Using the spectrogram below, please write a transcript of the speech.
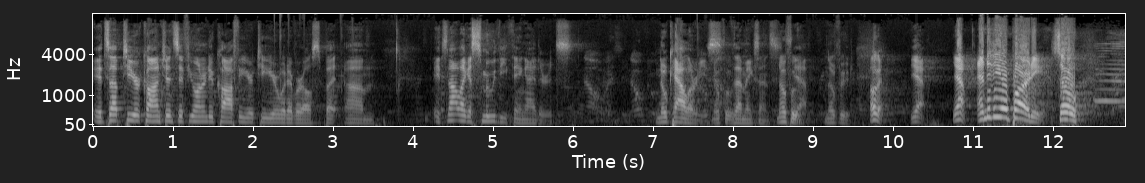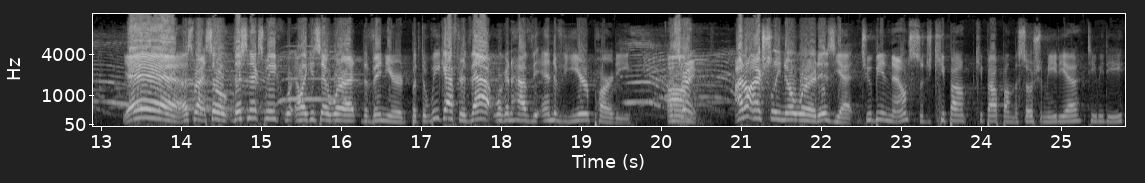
It's up to your conscience if you want to do coffee or tea or whatever else, but um, it's not like a smoothie thing either. It's no calories. No food. If that makes sense. No food. Yeah, no food. Okay. Yeah. Yeah, end of the year party. So, yeah, that's right. So this next week, we're- like you said, we're at the Vineyard, but the week after that, we're gonna have the end of the year party. That's Um, right. I don't actually know where it is yet. To be announced. So just keep up, keep up on the social media, TBD.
